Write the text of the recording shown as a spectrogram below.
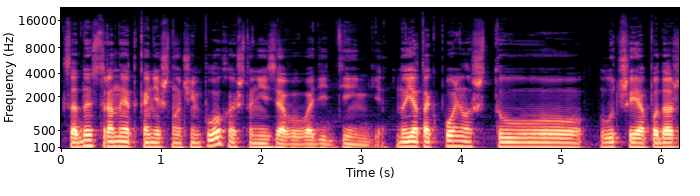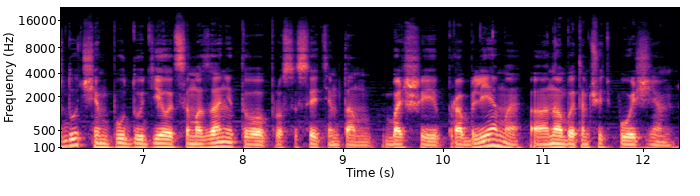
С одной стороны, это, конечно, очень плохо, что нельзя выводить деньги. Но я так понял, что лучше я подожду, чем буду делать самозанятого, просто с этим там большие проблемы, а, но об этом чуть позже.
